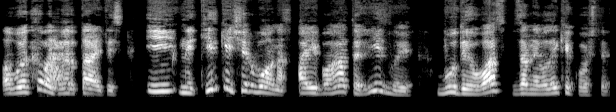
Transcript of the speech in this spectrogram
Обов'язково звертайтесь. І не тільки червона, а й багато різної буде у вас за невеликі кошти.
